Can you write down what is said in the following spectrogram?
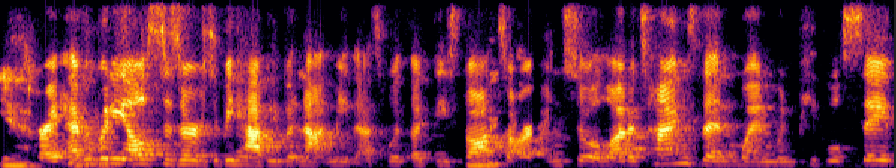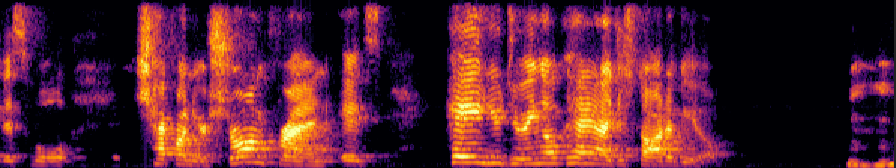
Yeah. Right. Everybody else deserves to be happy, but not me. That's what like these thoughts mm-hmm. are. And so a lot of times then when when people say this whole check on your strong friend, it's hey, you doing okay? I just thought of you. Mm-hmm.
